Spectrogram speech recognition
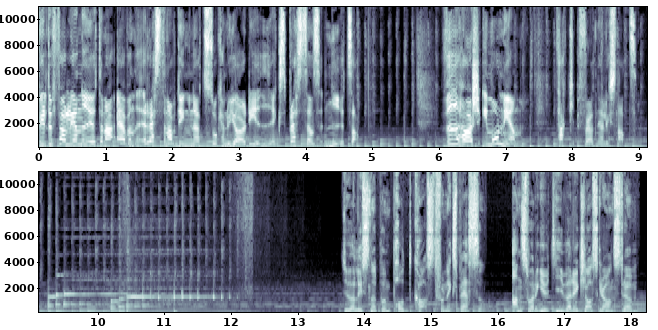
Vill du följa nyheterna även resten av dygnet så kan du göra det i Expressens nyhetsapp. Vi hörs imorgon igen. Tack för att ni har lyssnat. Du har lyssnat på en podcast från Expressen. Ansvarig utgivare Klas Granström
